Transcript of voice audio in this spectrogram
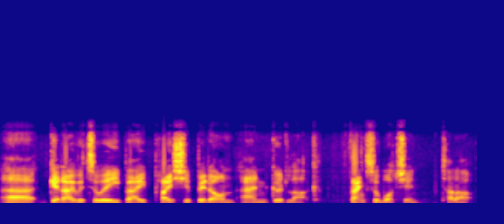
uh, get over to ebay place your bid on and good luck. Thanks for watching. Ta -da.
